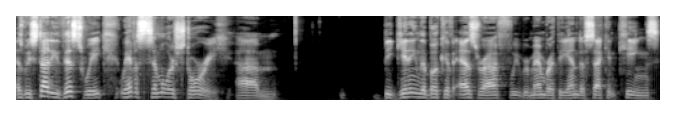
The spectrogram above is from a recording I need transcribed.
As we study this week, we have a similar story. Um, beginning the book of Ezra, if we remember at the end of Second Kings,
